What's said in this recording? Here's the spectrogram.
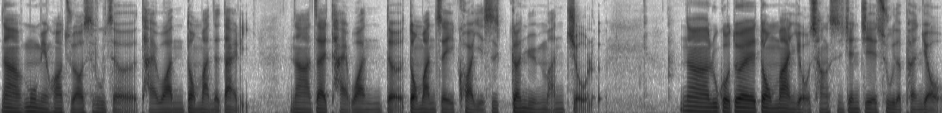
那木棉花主要是负责台湾动漫的代理。那在台湾的动漫这一块也是耕耘蛮久了。那如果对动漫有长时间接触的朋友，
